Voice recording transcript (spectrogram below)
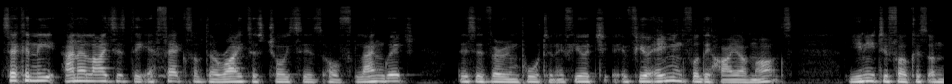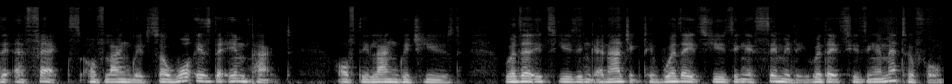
Secondly, analyzes the effects of the writer's choices of language. This is very important. If you're if you're aiming for the higher marks, you need to focus on the effects of language. So what is the impact of the language used? Whether it's using an adjective, whether it's using a simile, whether it's using a metaphor.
